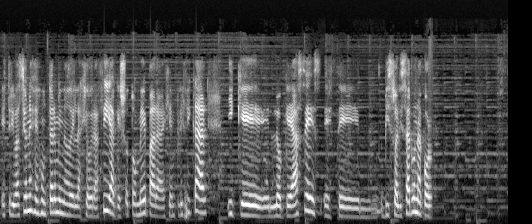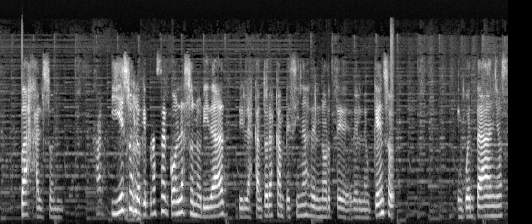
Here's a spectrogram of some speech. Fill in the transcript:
Estribaciones es un término de la geografía que yo tomé para ejemplificar y que lo que hace es este, visualizar una cor- baja el sonido. Claro. Y eso es lo que pasa con la sonoridad de las cantoras campesinas del norte del Neuquén, sobre 50 años,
